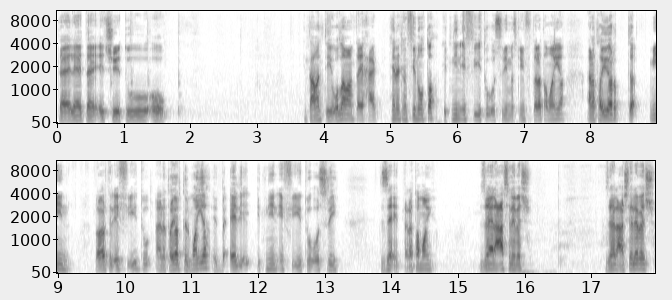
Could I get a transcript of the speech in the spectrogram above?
3 H2O انت عملت إيه؟ والله ما عملت اي حاجة. هنا كان في نقطة 2 اف اي 2 أو 3 ماسكين في 3 مية. أنا طيرت مين؟ طيرت ال Fe2 أنا طيرت المية. اتبقى لي 2 اف اي 2 أو 3 زائد 3 مية. زي العسل يا باشا. زي العسل يا باشا.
